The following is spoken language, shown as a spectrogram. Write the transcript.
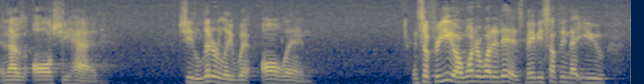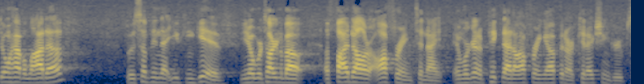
And that was all she had. She literally went all in. And so for you, I wonder what it is. Maybe something that you don't have a lot of, but it's something that you can give. You know, we're talking about a $5 offering tonight, and we're going to pick that offering up in our connection groups.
